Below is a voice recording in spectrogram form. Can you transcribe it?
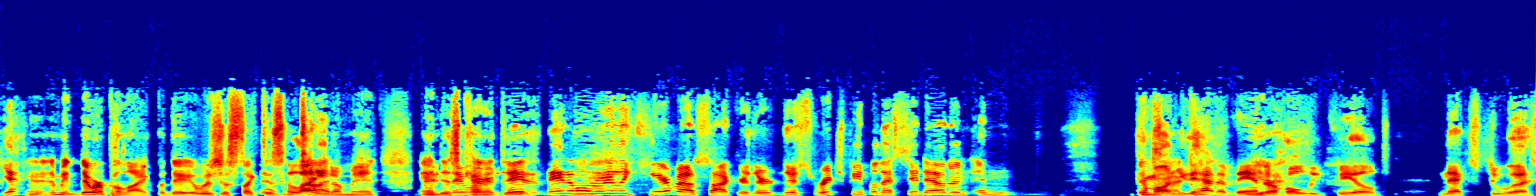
Yeah. And, I mean, they were polite, but they, it was just like this polite. entitlement and this they, kind were- of they, they don't really care about soccer. They're just rich people that sit down and, and come on. You had Evander Yeah. Holyfield next to us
